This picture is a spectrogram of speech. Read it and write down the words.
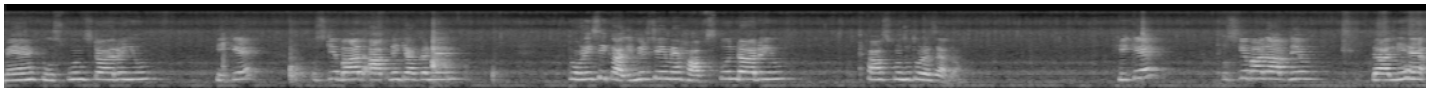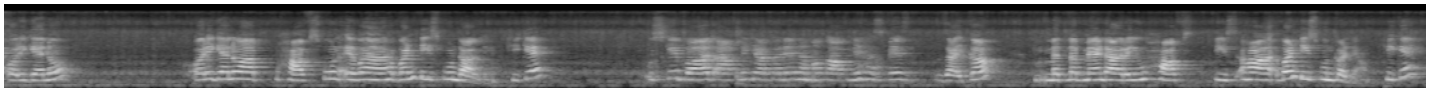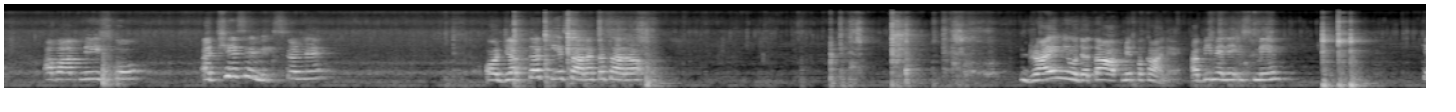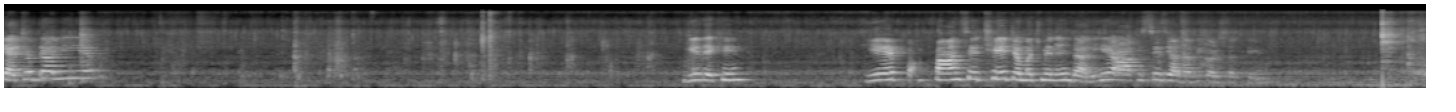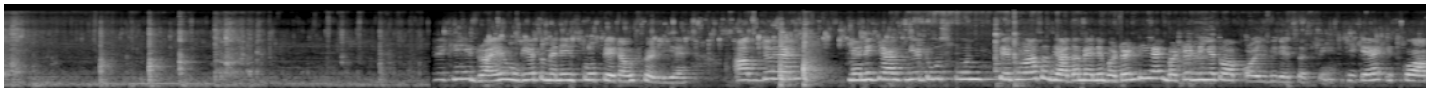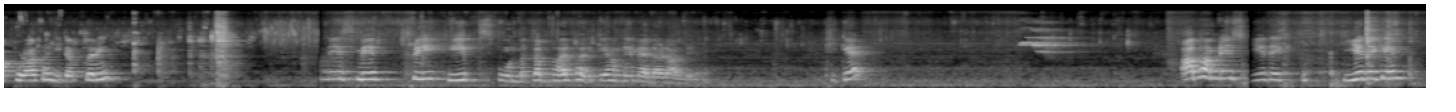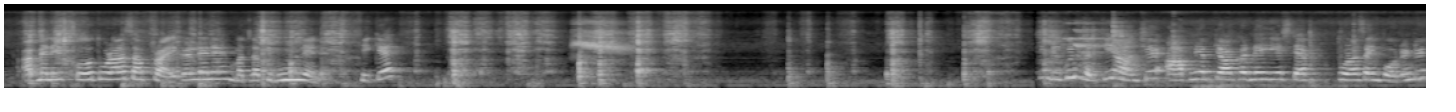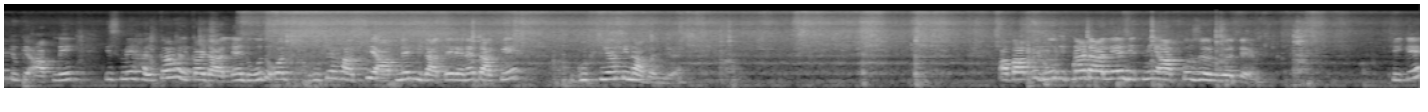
मैं टू स्पून डाल रही हूँ, ठीक है? उसके बाद आपने क्या करना है? थोड़ी सी काली मिर्चें मैं हाफ़ स्पून डाल रही हूँ। हाफ़ स्पून से थोड़ा ज़्यादा? ठीक है? उसके बाद आपने डालनी है ओरिगेनो ओरिगेनो आप हाफ़ स्पून वन टीस्पून डाल दें, ठीक है? उसके बाद आपने क्या करना है, नमक आपने हंसपे जायका मतलब मैं डाल रही हूँ हाफ़ टी हाँ वन टीस्पून कर दें ठीक है? अब आपने इसको अच्छे से मिक्स करना है। और जब तक ये सारा का सारा ड्राई नहीं हो जाता, आपने पकाना है। अभी मैंने इसमें कैचअप डालनी है। ये देखें, ये पाँच से छः चम्मच मैंने डाली है, आप इससे ज़्यादा भी कर सकते हैं। देखिए ये ड्राई हो गया तो मैंने इसको प्लेट आउट कर लिया है। अब जो है मैंने क्या किया टू स्पून से थोड़ा सा ज़्यादा मैंने बटर लिया है। बटर नहीं है तो आप ऑयल भी ले सकते हैं, ठीक है? इसको आप थोड़ा सा हीट अप करें। हमने इसमें थ्री हीप स्पून मतलब भर भर के हमने मैदा डाल देना ठीक है? अब हमने इस, ये देख, ये देखें, अब मैंने इसको थोड़ा सा फ्राई कर लेने मतलब कि भून लेने ठीक है हल्की आँच है आपने अब क्या करना है, ये स्टेप थोड़ा सा इंपॉर्टेंट है क्योंकि आपने इसमें हल्का हल्का डालना है दूध और दूसरे हाथ से आपने हिलाते रहना है ताकि गुठियाँ सी ना बन जाए। अब आपने दूध इतना डालने हैं जितनी आपको ज़रूरत है। ठीक है?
